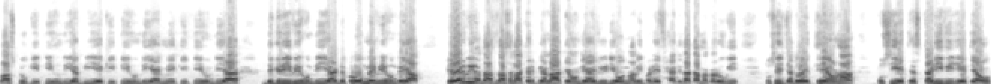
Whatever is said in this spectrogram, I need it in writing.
ਪਲੱਸ 2 ਕੀਤੀ ਹੁੰਦੀ ਆ ਬੀਏ ਕੀਤੀ ਹੁੰਦੀ ਆ ਐਮਏ ਕੀਤੀ ਹੁੰਦੀ ਆ ਡਿਗਰੀ ਵੀ ਹੁੰਦੀ ਆ ਡਿਪਲੋਮੇ ਵੀ ਹੁੰਦੇ ਆ। ਫਿਰ ਵੀ ਉਹ 10-10 ਲੱਖ ਰੁਪਇਆ ਲਾ ਕੇ ਆਉਂਦੇ ਆ, ਇਹ ਵੀਡੀਓ ਉਹਨਾਂ ਲਈ ਬੜੇ ਫਾਇਦੇ ਦਾ ਕੰਮ ਕਰੂਗੀ। ਤੁਸੀਂ ਜਦੋਂ ਇੱਥੇ ਆਉਣਾ, ਤੁਸੀਂ ਇੱਥੇ ਸਟੱਡੀ ਵੀਜ਼ੇ ਤੇ ਆਓ।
